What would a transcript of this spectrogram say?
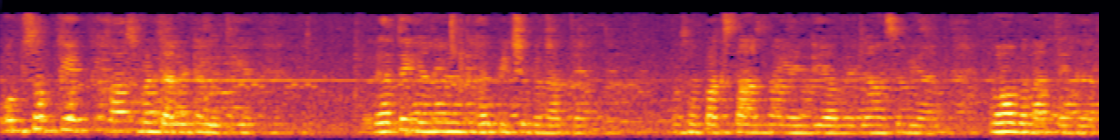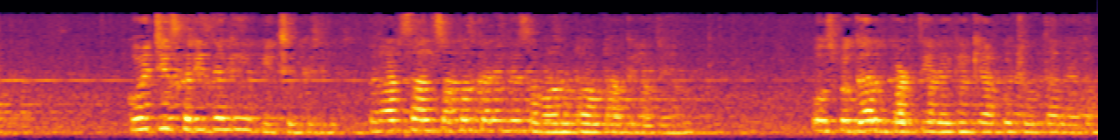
ان سب کی ایک خاص مینٹالٹی ہوتی ہے۔ رہتے یہاں گھر پیچھے بناتے ہیں۔ مثلا پاکستان میں یا انڈیا میں، جہاں سے بھی آئے، وہاں بناتے ہیں گھر۔ کوئی چیز خریدیں گے، پیچھے کے لیے۔ پھر ہر سال سفر کریں گے، سامان اٹھا اٹھا کے لے جائیں گے۔ اس پہ گرد پڑتی رہے گی، کیا کچھ ہوتا رہے گا۔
